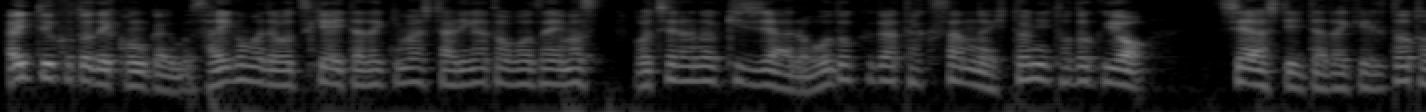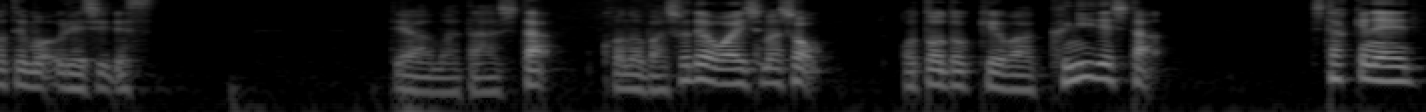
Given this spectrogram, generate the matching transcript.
はい、ということで今回も最後までお付き合いいただきましてありがとうございます。こちらの記事や朗読がたくさんの人に届くようシェアしていただけるととても嬉しいです。ではまた明日この場所でお会いしましょう。お届けは国でした。したっけね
